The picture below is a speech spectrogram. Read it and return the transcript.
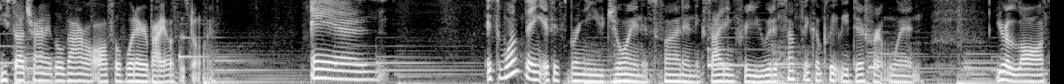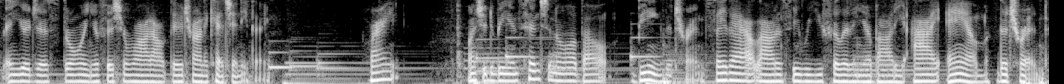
You start trying to go viral off of what everybody else is doing. And it's one thing if it's bringing you joy and it's fun and exciting for you, but it's something completely different when you're lost and you're just throwing your fishing rod out there trying to catch anything right? I want you to be intentional about being the trend. Say that out loud and see where you feel it in your body. I am the trend.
